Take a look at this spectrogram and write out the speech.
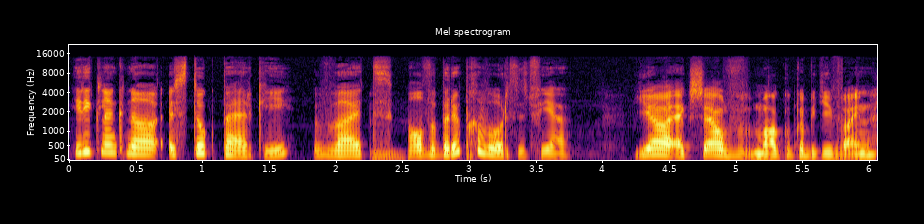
Hierdie klink na 'n stokperdjie wat hmm. halfe beroep geword het vir jou. Ja, ek self maak ook 'n bietjie wyn.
